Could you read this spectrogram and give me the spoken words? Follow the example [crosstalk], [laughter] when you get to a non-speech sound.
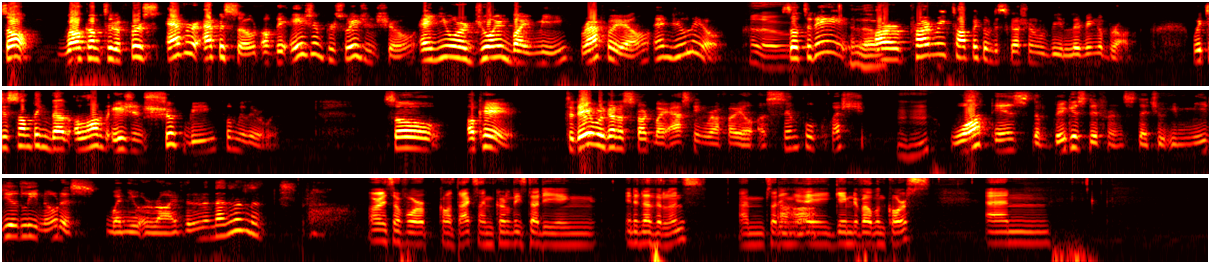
So, welcome to the first ever episode of the Asian Persuasion Show, and you are joined by me, Raphael, and Julio. Hello. So today, Hello. our primary topic of discussion will be living abroad, which is something that a lot of Asians should be familiar with. So, okay, today we're gonna start by asking Raphael a simple question. hmm What is the biggest difference that you immediately notice when you arrived in the Netherlands? All right. So for context, I'm currently studying in the Netherlands. I'm studying Uh-huh. a game development course, and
